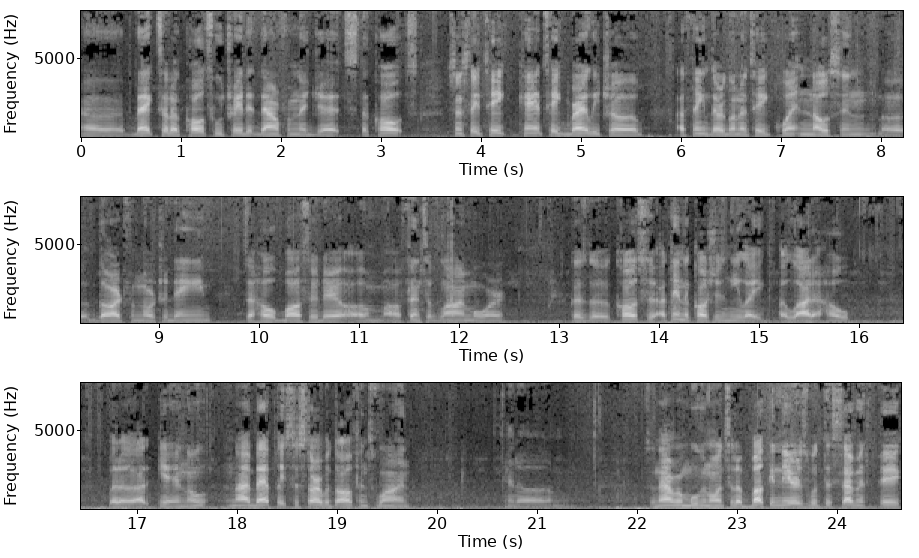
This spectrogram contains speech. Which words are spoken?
Uh, back to the Colts who traded down from the Jets. The Colts, since they take can't take Bradley Chubb, I think they're gonna take Quenton Nelson, uh, guard from Notre Dame, to help bolster their um, offensive line more. Because the Colts, I think the Colts just need like a lot of help but uh, yeah, no, not a bad place to start with the offensive line. And um, so now we're moving on to the Buccaneers with the seventh pick.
